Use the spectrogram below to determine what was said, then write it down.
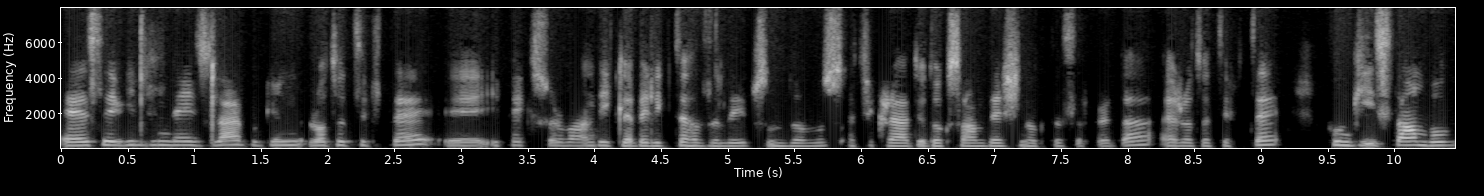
Ee, sevgili dinleyiciler, bugün Rotatif'te e, İpek Survandik ile birlikte hazırlayıp sunduğumuz Açık Radyo 95.0'da e, Rotatif'te Fungi İstanbul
